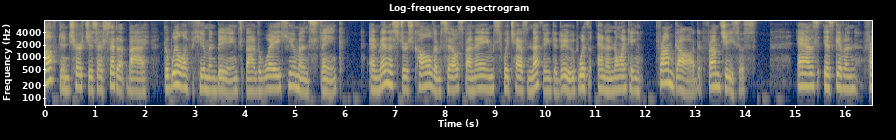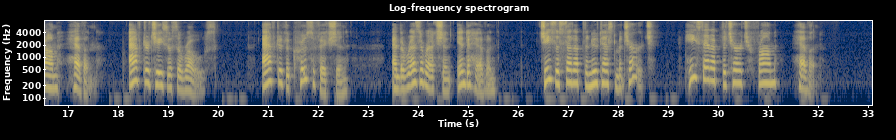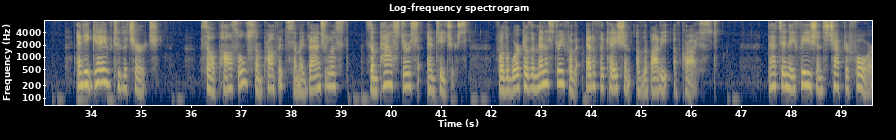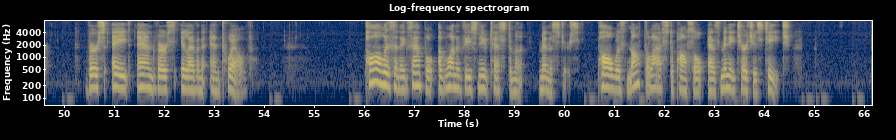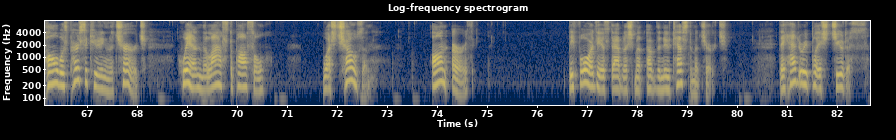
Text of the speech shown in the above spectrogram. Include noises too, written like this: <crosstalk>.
Often churches are set up by the will of human beings, by the way humans think, and ministers call themselves by names which has nothing to do with an anointing from God, from Jesus, as is given from heaven. After Jesus arose, after the crucifixion and the resurrection into heaven, Jesus set up the New Testament church. He set up the church from heaven. And he gave to the church some apostles, some prophets, some evangelists, some pastors, and teachers for the work of the ministry, for the edification of the body of Christ. That's in Ephesians chapter 4, verse 8 and verse 11 and 12. Paul is an example of one of these New Testament ministers. Paul was not the last apostle, as many churches teach. Paul was persecuting the church when the last apostle was chosen on earth before the establishment of the New Testament church. They had to replace Judas.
